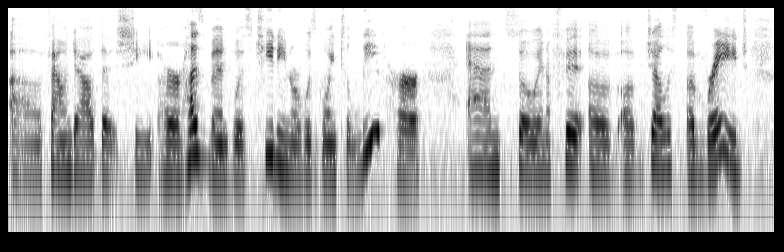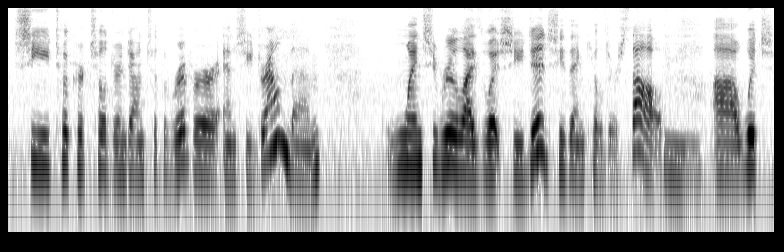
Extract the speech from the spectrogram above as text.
uh, found out that she her husband was cheating or was going to leave her, and so in a fit of of jealous of rage, she took her children down to the river and she drowned them. When she realized what she did, she then killed herself, uh, which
